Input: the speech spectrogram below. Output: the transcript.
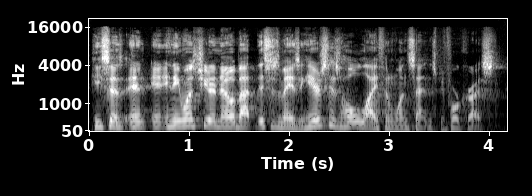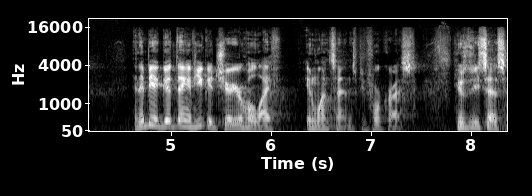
He says, and, and he wants you to know about this is amazing. Here's his whole life in one sentence before Christ. And it'd be a good thing if you could share your whole life in one sentence before Christ. Here's what he says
